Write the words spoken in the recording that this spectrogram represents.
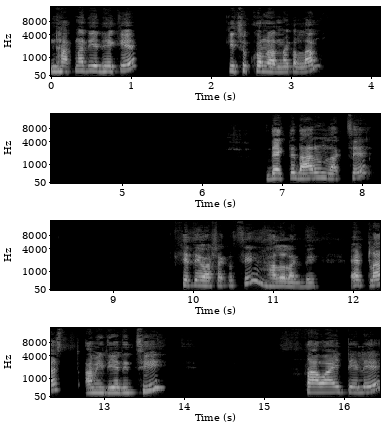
ঢাকনা দিয়ে ঢেকে কিছুক্ষণ রান্না করলাম। দেখতে দারুণ লাগছে। খেতেও আশা করছি ভালো লাগবে। অ্যাট লাস্ট আমি দিয়ে দিচ্ছি। তাওয়ায় তেলে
